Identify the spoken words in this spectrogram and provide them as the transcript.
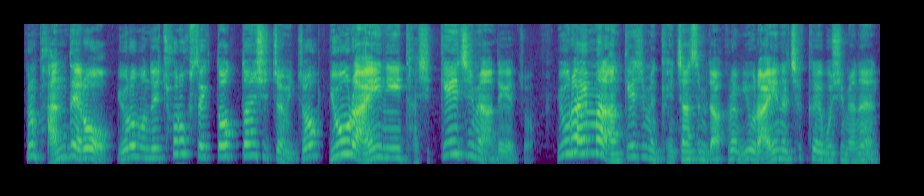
그럼 반대로 여러분들이 초록색 떴던 시점 있죠? 요 라인이 다시 깨지면 안 되겠죠. 요 라인만 안 깨지면 괜찮습니다. 그럼 이 라인을 체크해 보시면은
